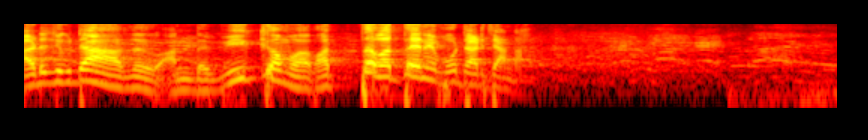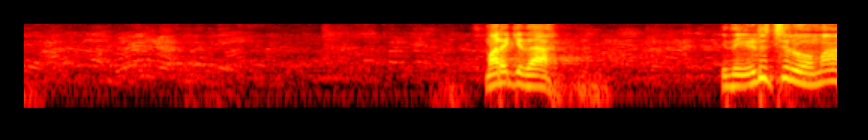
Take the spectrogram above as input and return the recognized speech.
அடிச்சுக்கிட்டா அது அந்த வீக்கம் வ- வத்த வத்த என்னை போட்டு அடிச்சான்டா. மறைக்குதா? இதை இடிச்சிருவோமா?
